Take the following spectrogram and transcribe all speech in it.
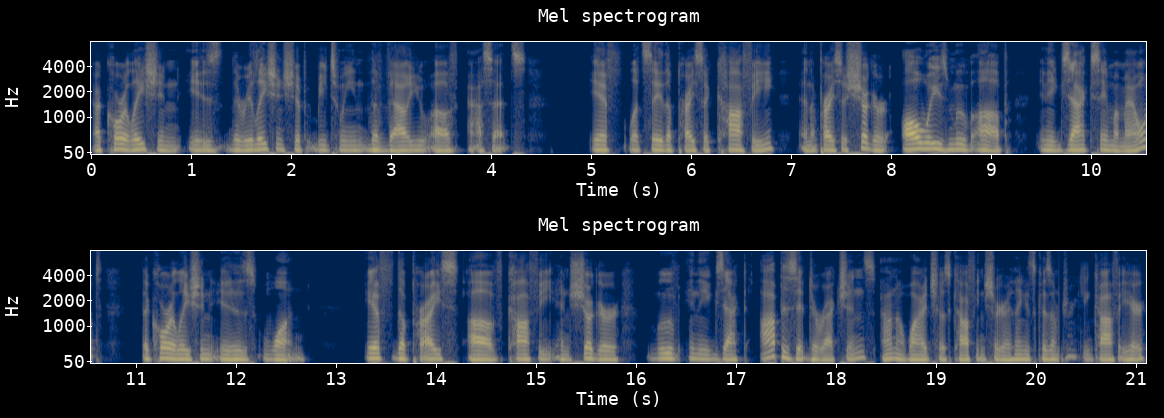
A correlation is the relationship between the value of assets if, let's say, the price of coffee and the price of sugar always move up in the exact same amount, the correlation is one. If the price of coffee and sugar move in the exact opposite directions, I don't know why I chose coffee and sugar. I think it's because I'm drinking coffee here.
